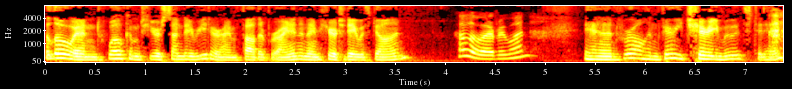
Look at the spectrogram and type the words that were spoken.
Hello and welcome to your Sunday Reader. I'm Father Brian and I'm here today with Don. Hello, everyone. And we're all in very cheery moods today.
